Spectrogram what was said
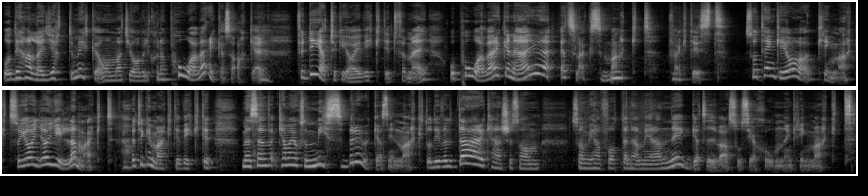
och det handlar jättemycket om att jag vill kunna påverka saker. Mm. För det tycker jag är viktigt för mig. Och påverkan är ju ett slags mm. makt mm. faktiskt. Så tänker jag kring makt. Så jag, jag gillar makt. Jag tycker makt är viktigt. Men sen kan man ju också missbruka sin makt. Och det är väl där kanske som, som vi har fått den här mera negativa associationen kring makt.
